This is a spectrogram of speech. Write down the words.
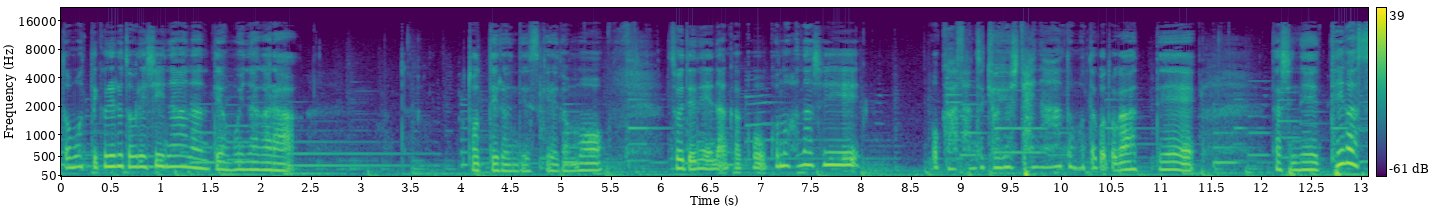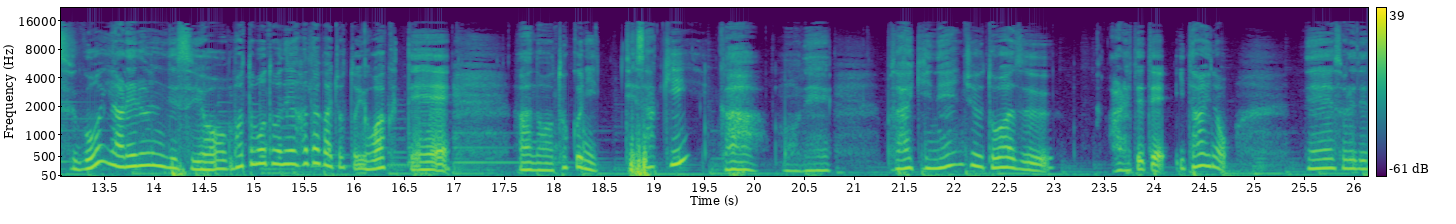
と思ってくれると嬉しいななんて思いながら撮ってるんですけれどもそれでねなんかこうこの話お母さんと共有したいなと思ったことがあって私ね手がすごい荒れるんですよもともとね肌がちょっと弱くてあの特に手先がもうね最近年中問わず荒れてて痛いの。ねそれで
